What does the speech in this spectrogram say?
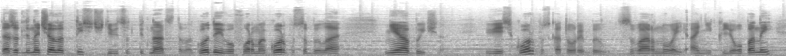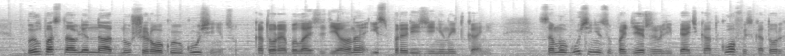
Даже для начала 1915 года его форма корпуса была необычна. Весь корпус, который был сварной, а не клепанный, был поставлен на одну широкую гусеницу, которая была сделана из прорезиненной ткани. Саму гусеницу поддерживали пять катков, из которых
